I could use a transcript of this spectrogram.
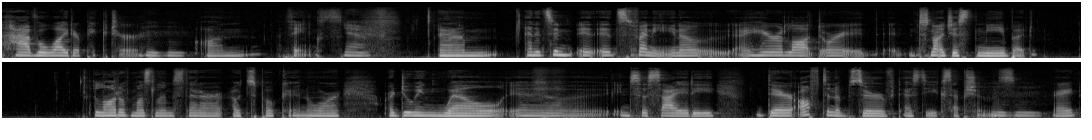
have a wider picture Mm-hmm. on things. Yeah. Um, and it's in, it, it's funny, you know. I hear a lot, or it, it's not just me, but a lot of Muslims that are outspoken or are doing well uh, in society. They're often observed as the exceptions, Mm-hmm. right?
